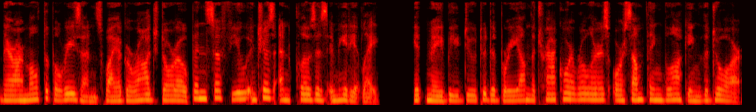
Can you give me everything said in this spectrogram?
There are multiple reasons why a garage door opens a few inches and closes immediately. It may be due to debris on the track or rollers or something blocking the door.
